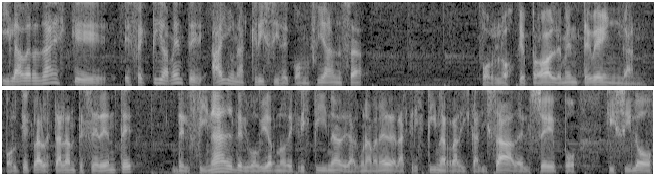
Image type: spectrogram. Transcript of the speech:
Y la verdad es que efectivamente hay una crisis de confianza por los que probablemente vengan, porque claro, está el antecedente del final del gobierno de Cristina, de alguna manera de la Cristina radicalizada, el cepo, Kisilov,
